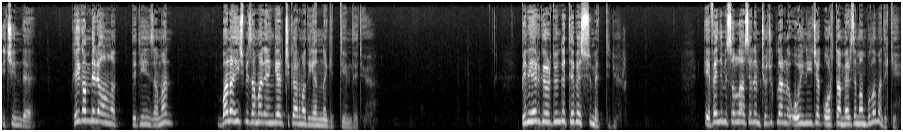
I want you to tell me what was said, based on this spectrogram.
içinde peygamberi anlat dediğin zaman bana hiçbir zaman engel çıkarmadı yanına gittiğimde diyor. Beni her gördüğünde tebessüm etti diyor. Efendimiz sallallahu aleyhi ve sellem çocuklarla oynayacak ortam her zaman bulamadı ki.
